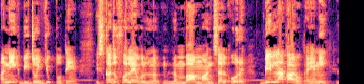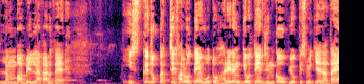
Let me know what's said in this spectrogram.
अनेक बीजों युक्त होते हैं। इसका जो फल है वो लंबा, मांसल और बेलनाकार होता है, यानी लंबा बेलनाकार होता है। इसके जो कच्चे फल होते हैं वो तो हरे रंग के होते हैं, जिनका उपयोग किसमें किया जाता है?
